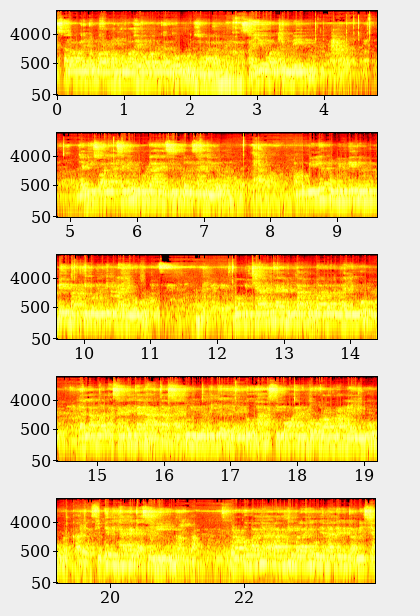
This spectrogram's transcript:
Assalamualaikum warahmatullahi wabarakatuh. Assalamualaikum. Saya Wakil Din. Jadi soalan saya mudah dan simple saja. Apabila pemimpin-pemimpin parti politik Melayu membicarakan tentang perpaduan Melayu, dalam melaksanakan Akta 153 iaitu hak istimewaan untuk orang-orang Melayu. Kita lihat dekat sini berapa banyak parti Melayu yang ada dekat Malaysia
